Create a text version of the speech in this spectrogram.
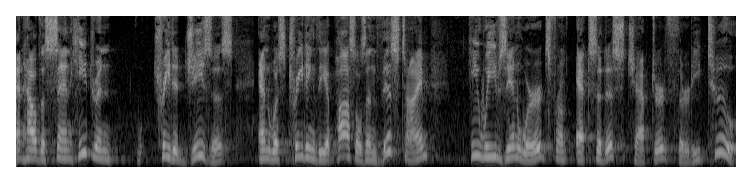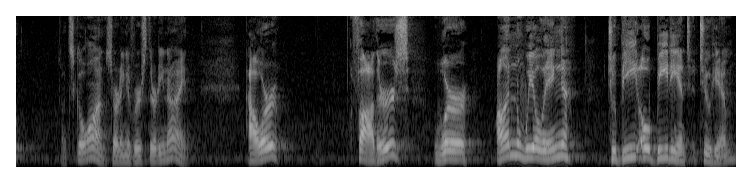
and how the Sanhedrin treated Jesus and was treating the apostles. And this time, he weaves in words from Exodus chapter 32. Let's go on, starting at verse 39. Our fathers were unwilling to be obedient to him,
